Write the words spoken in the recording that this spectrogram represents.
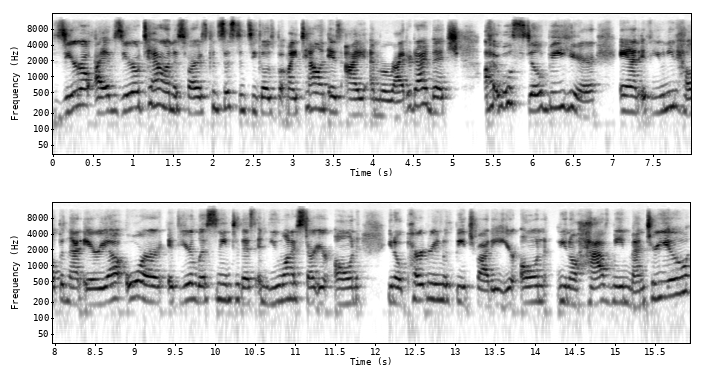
zero, I have zero talent as far as consistency goes, but my talent is I am a ride or die bitch. I will still be here. And if you need help in that area, or if you're listening to this and you want to start your own, you know, partnering with Beachbody, your own, you know, have me mentor you,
